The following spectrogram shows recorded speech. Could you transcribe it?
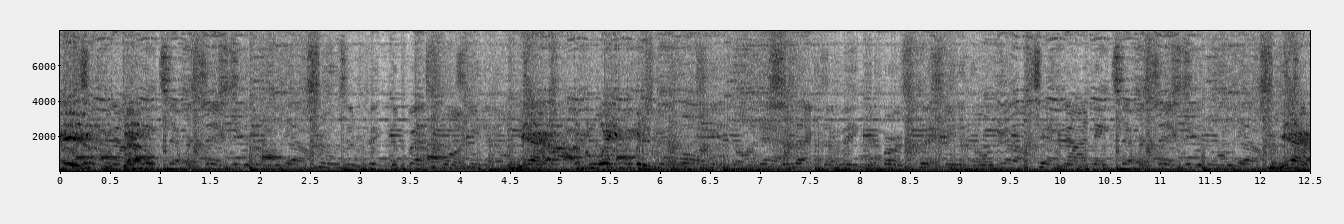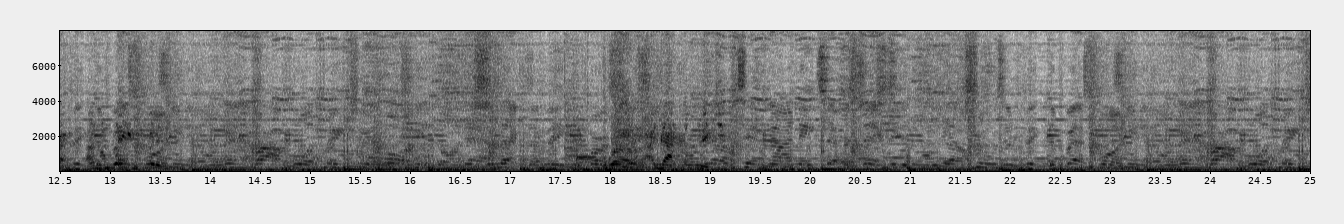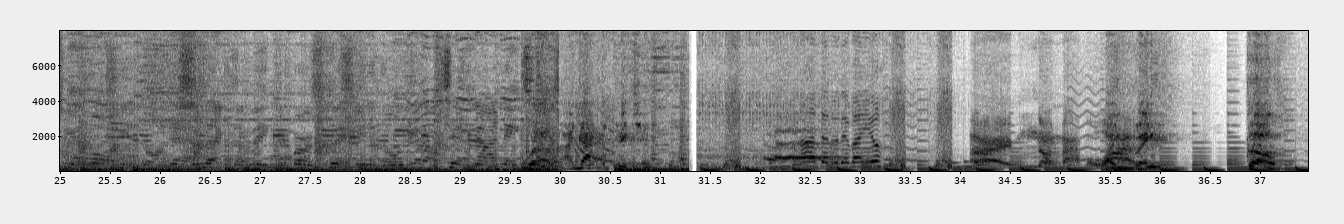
Prepare for battle. Yeah, I've been waiting for this. Select and make it first pick. 10, 9, 8, 7, 6. Yeah, been waiting for this. 5, 4, 3, 2, 1. Select and make it first Well. I got the picture. 10, 9, 8, 7, 6. Choose and pick the best one. 5, 4, 3, 2, 1. Select and make first click. Well, I got the picture. I'm number one. Are you ready? Go!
